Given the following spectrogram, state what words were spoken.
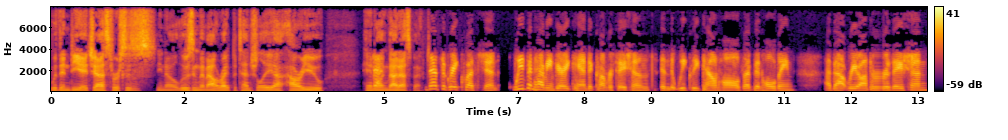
within DHS versus, you know, losing them outright potentially? How are you handling that, that aspect? That's a great question. We've been having very candid conversations in the weekly town halls I've been holding about reauthorization.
